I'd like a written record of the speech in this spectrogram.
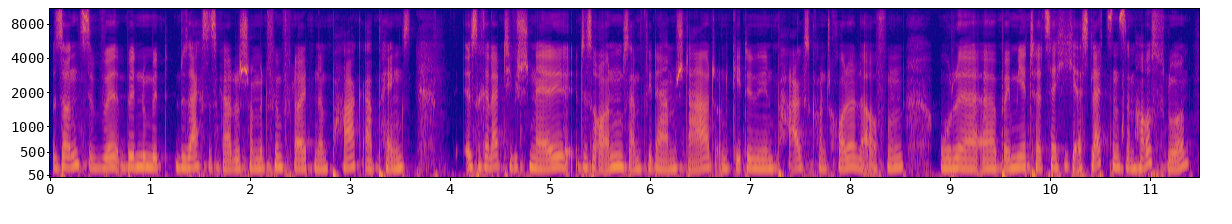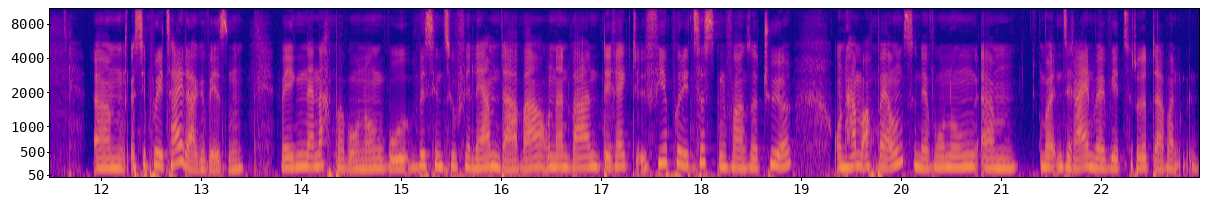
sonst, wenn du mit, du sagst es gerade schon, mit fünf Leuten im Park abhängst, ist relativ schnell das Ordnungsamt wieder am Start und geht in den Parks Kontrolle laufen. Oder äh, bei mir tatsächlich erst letztens im Hausflur ähm, ist die Polizei da gewesen, wegen der Nachbarwohnung, wo ein bisschen zu viel Lärm da war. Und dann waren direkt vier Polizisten vor unserer Tür und haben auch bei uns in der Wohnung, ähm, wollten sie rein, weil wir zu dritt da waren,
